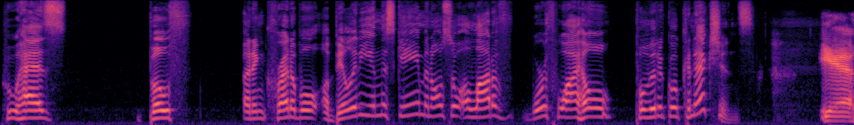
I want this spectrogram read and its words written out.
who has both an incredible ability in this game and also a lot of worthwhile political connections. Yeah,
